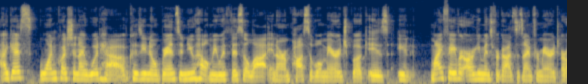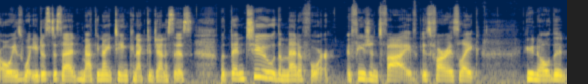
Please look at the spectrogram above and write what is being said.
I guess one question I would have, because you know, Branson, you helped me with this a lot in our Impossible Marriage book, is you know, my favorite arguments for God's design for marriage are always what you just said, Matthew 19, connect to Genesis. But then, two, the metaphor, Ephesians 5, as far as like, you know, the,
